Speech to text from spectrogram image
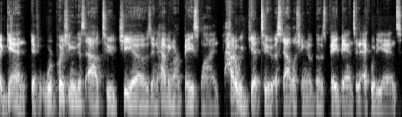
again if we're pushing this out to geos and having our baseline how do we get to establishing of those pay bands and equity ends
